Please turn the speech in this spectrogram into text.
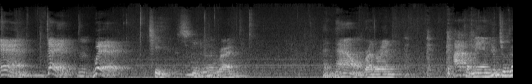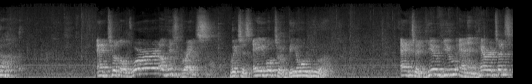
and day with tears. Right. And now, brethren, I commend you to God and to the word of his grace, which is able to build you up and to give you an inheritance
